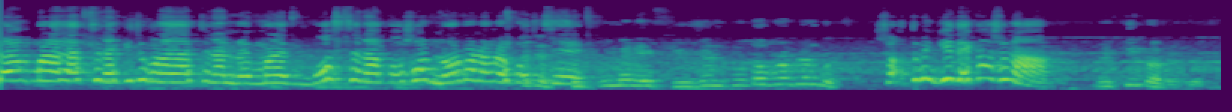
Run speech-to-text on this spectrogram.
লক মারা যাচ্ছে না কিছু মারা যাচ্ছে না মানে বসছে না সব নর্মাল নর্মাল করছে। সুপ্রিমের এই ফিউশন টুটো প্রবলেম করছে? তুমি গিয়ে দেখে আসো না। মানে কি প্রবলেম করছে?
